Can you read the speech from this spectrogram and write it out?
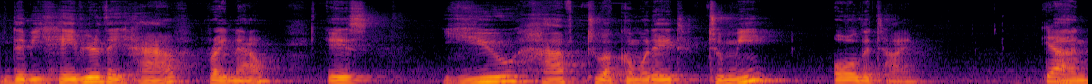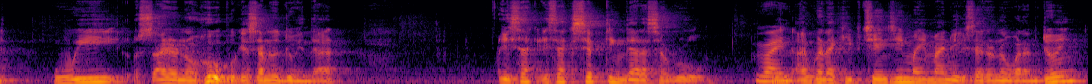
the behavior they have right now is you have to accommodate to me all the time. Yeah. And we, I don't know who, because I'm not doing that. It's, it's accepting that as a rule. I Right. mean, I'm going to keep changing my mind because I don't know what I'm doing.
